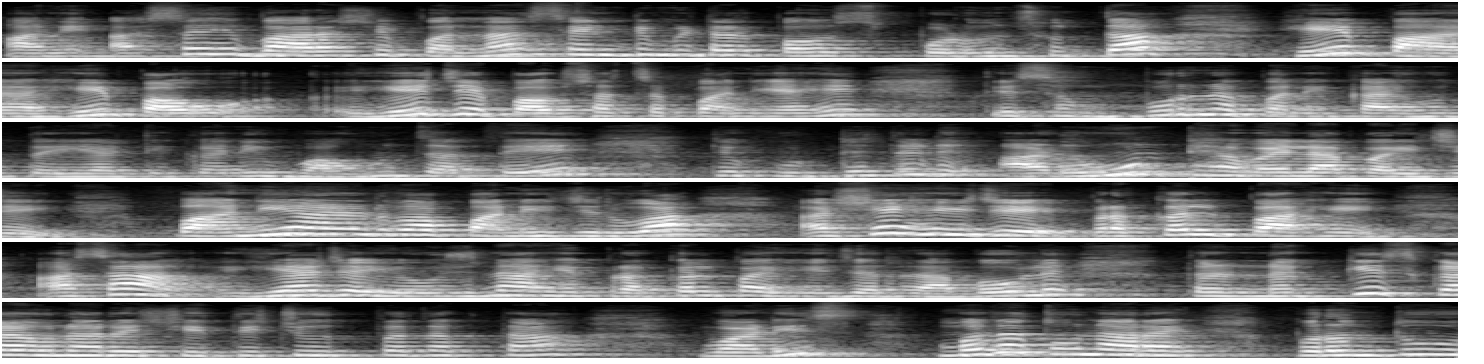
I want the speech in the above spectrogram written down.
आणि असं हे बाराशे पन्नास सेंटीमीटर पाऊस पडूनसुद्धा हे पा हे पाऊ हे जे पावसाचं पाणी आहे ते संपूर्णपणे काय होतं? या ठिकाणी वाहून जाते. ते कुठेतरी अडवून ठेवायला पाहिजे. पाणी अडवा पाणी जिरवा असे हे जे प्रकल्प आहे असा ह्या ज्या योजना आहे प्रकल्प आहे हे जर राबवले तर नक्कीच काय होणार आहे? शेतीची उत्पादकता वाढीस मदत होणार आहे. परंतु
